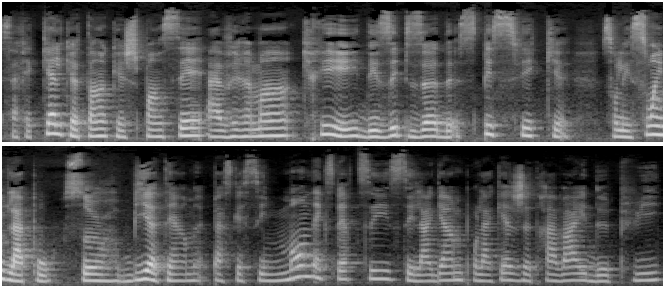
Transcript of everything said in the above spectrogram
Ça fait quelque temps que je pensais à vraiment créer des épisodes spécifiques sur les soins de la peau, sur Biotherme, parce que c'est mon expertise, c'est la gamme pour laquelle je travaille depuis,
